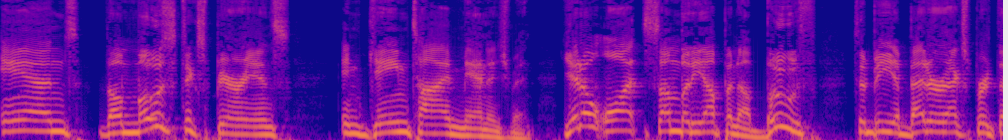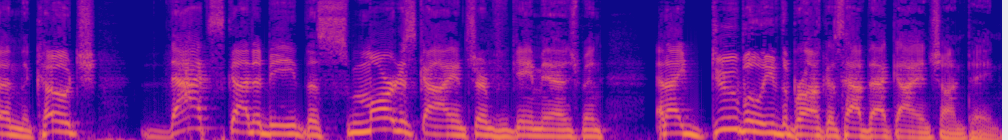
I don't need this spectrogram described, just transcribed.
and the most experience in game time management you don't want somebody up in a booth to be a better expert than the coach that's got to be the smartest guy in terms of game management and i do believe the broncos have that guy in sean payne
